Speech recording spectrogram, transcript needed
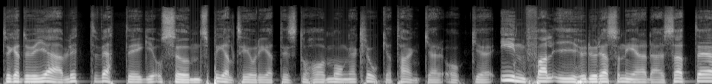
Tycker att du är jävligt vettig och sund spelteoretiskt och har många kloka tankar och eh, infall i hur du resonerar där. Så att eh,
